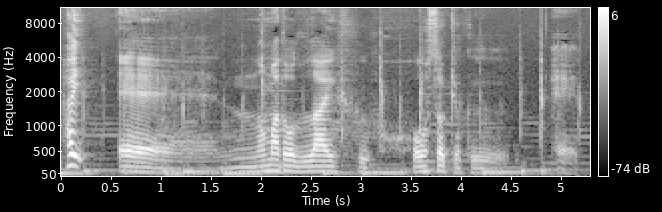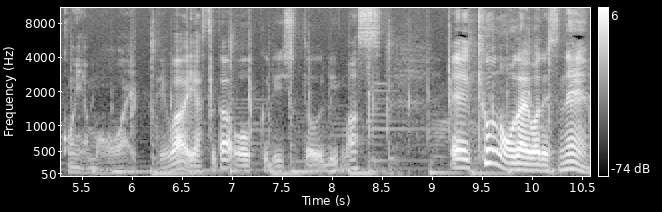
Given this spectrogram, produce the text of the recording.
はい、えー、ノマドライフ放送局、えー、今夜もお相手は安がお送りしております、えー、今日のお題はですね、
